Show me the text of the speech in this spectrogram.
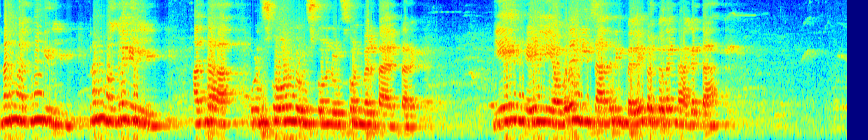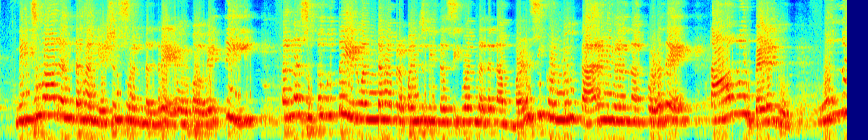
ನನ್ ಮಗನಿಗಿರ್ಲಿ ನನ್ ಮಗಳಿಗಿರ್ಲಿ ಅಂತ ಉಳ್ಸ್ಕೊಂಡು ಉಳ್ಸ್ಕೊಂಡು, ಉಳ್ಸ್ಕೊಂಡ್ ಬರ್ತಾ ಇರ್ತಾರೆ. ಏನ್ ಹೇಳಿ ಅವರ ಈ ಸಾಧನೆಗೆ ಬೆಲೆ ಕಟ್ಟೋದಕ್ಕಾಗತ್ತಾ ನಿಜವಾದಂತಹ ಯಶಸ್ಸು ಅಂತಂದ್ರೆ ಒಬ್ಬ ವ್ಯಕ್ತಿ ತನ್ನ ಸುತ್ತಮುತ್ತ ಇರುವಂತಹ ಪ್ರಪಂಚದಿಂದ ಸಿಗುವಂತದನ್ನ ಬಳಸಿಕೊಂಡು ಕಾರಣಗಳನ್ನ ಕೊಡದೆ ತಾನು ಬೆಳೆದು ಒಂದು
